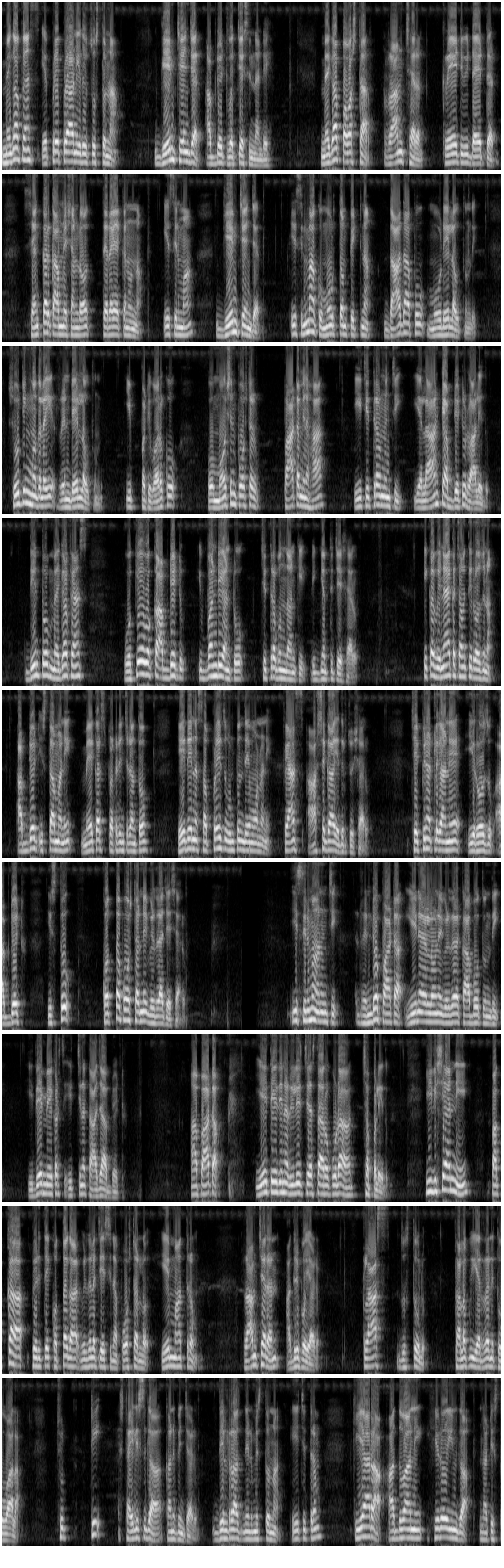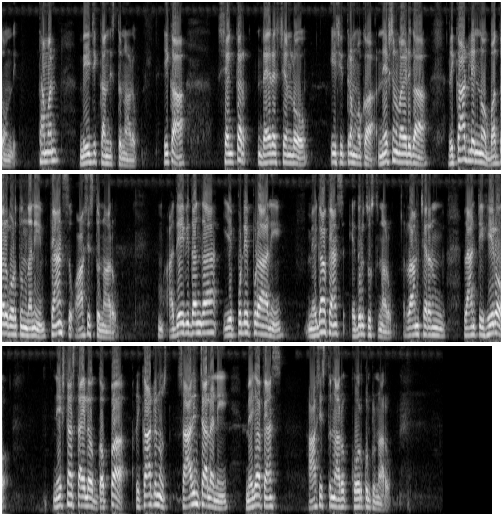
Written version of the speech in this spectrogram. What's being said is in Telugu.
మెగా ఫ్యాన్స్ ఎప్పుడెప్పుడా అని ఎదురు చూస్తున్న గేమ్ చేంజర్ అప్డేట్ వచ్చేసిందండి. Mega power star Ram Charan creative director Shankar కాంబినేషన్లో తెరకెక్కనున్న ఈ సినిమా గేమ్ చేంజర్. ఈ సినిమాకు ముహూర్తం పెట్టిన దాదాపు మూడేళ్ళు అవుతుంది షూటింగ్ మొదలై రెండేళ్ళు అవుతుంది ఇప్పటి వరకు ఓ మోషన్ పోస్టర్ పాట మినహా ఈ చిత్రం నుంచి ఎలాంటి అప్డేటు రాలేదు. దీంతో మెగా ఫ్యాన్స్ ఒకే ఒక్క అప్డేట్ ఇవ్వండి అంటూ చిత్రబృందానికి విజ్ఞప్తి చేశారు. ఇక వినాయక చవితి రోజున అప్డేట్ ఇస్తామని మేకర్స్ ప్రకటించడంతో ఏదైనా సర్ప్రైజ్ ఉంటుందేమోనని ఫ్యాన్స్ ఆశగా ఎదురుచూశారు. చెప్పినట్లుగానే ఈరోజు అప్డేట్ ఇస్తూ కొత్త పోస్టర్ని విడుదల చేశారు. ఈ సినిమా నుంచి రెండో పాట ఈ నెలలోనే విడుదల కాబోతుంది. ఇదే మేకర్స్ ఇచ్చిన తాజా అప్డేట్. ఆ పాట ఏ తేదీన రిలీజ్ చేస్తారో కూడా చెప్పలేదు. ఈ విషయాన్ని పక్కా పెడితే కొత్తగా విడుదల చేసిన పోస్టర్లో ఏమాత్రం రామ్ చరణ్ అదిరిపోయాడు. క్లాస్ దుస్తులు తలకు ఎర్రని తువాల చుట్టి స్టైలిష్గా కనిపించాడు. దిల్ రాజ్ నిర్మిస్తున్న ఈ చిత్రం కియారా అద్వానీ హీరోయిన్గా నటిస్తోంది. తమన్ మ్యూజిక్ అందిస్తున్నాడు. ఇక శంకర్ డైరెక్షన్లో ఈ చిత్రం ఒక నేషనల్ వైడ్గా రికార్డులెన్నో బద్దలు కొడుతుందని ఫ్యాన్స్ ఆశిస్తున్నారు. అదేవిధంగా ఎప్పుడెప్పుడా అని మెగా ఫ్యాన్స్ ఎదురు చూస్తున్నారు. రామ్ చరణ్ లాంటి హీరో నేషనల్ స్థాయిలో గొప్ప రికార్డులను సాధించాలని మెగా ఫ్యాన్స్ ఆశిస్తున్నారు కోరుకుంటున్నారు.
